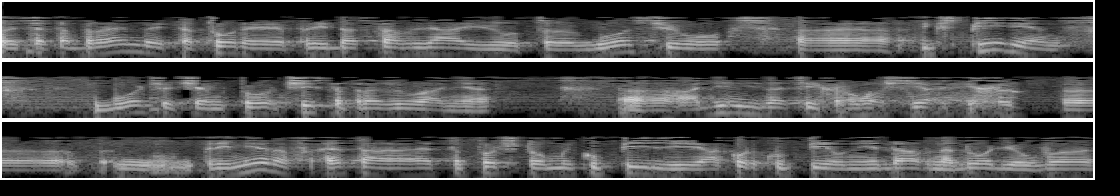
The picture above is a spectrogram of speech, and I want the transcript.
То есть это бренды, которые предоставляют гостю э, experience больше, чем то чисто проживание. Э, один из этих очень ярких Э, примеров это, это то, что мы купили, Аккор купил недавно долю в,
